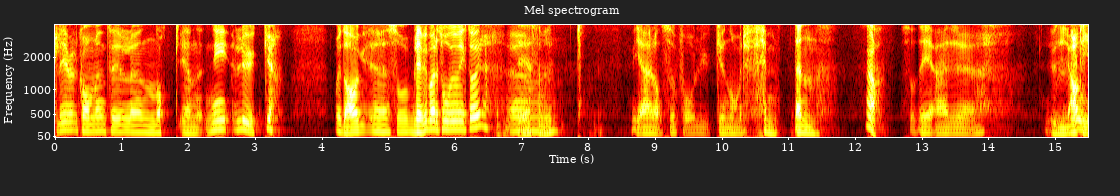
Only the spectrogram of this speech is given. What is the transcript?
Hjertelig velkommen til eh, nok en ny luke. Og i dag eh, så ble vi bare to, Viktor. Det stemmer. Vi er altså på luke nummer 15. Ja. Så det er eh, Under ti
